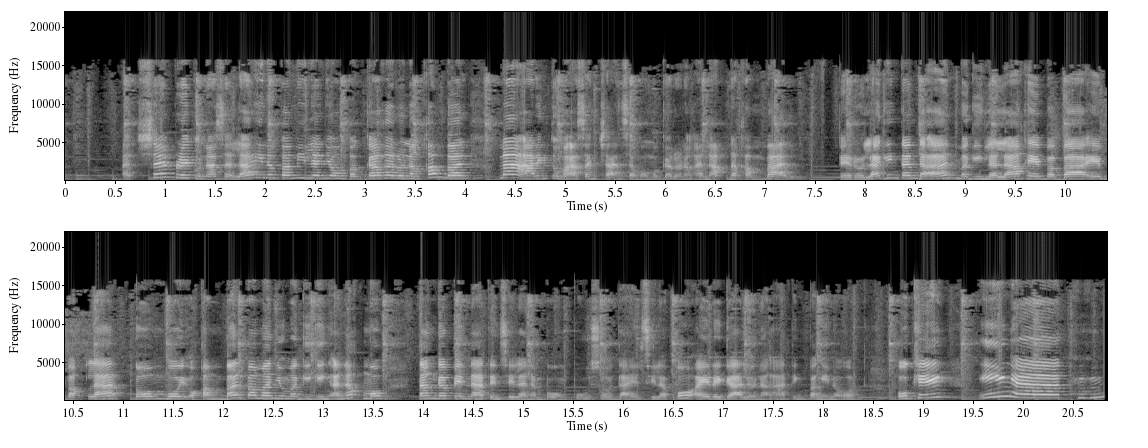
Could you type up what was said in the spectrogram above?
At syempre, kung nasa lahi ng pamilya nyo ang pagkakaroon ng kambal, maaaring tumaas ang tsansa mo magkaroon ng anak na kambal. Pero laging tandaan, maging lalaki, babae, bakla, tomboy o kambal pa man yung magiging anak mo, tanggapin natin sila ng buong puso dahil sila po ay regalo ng ating Panginoon. Okay? Ingat!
